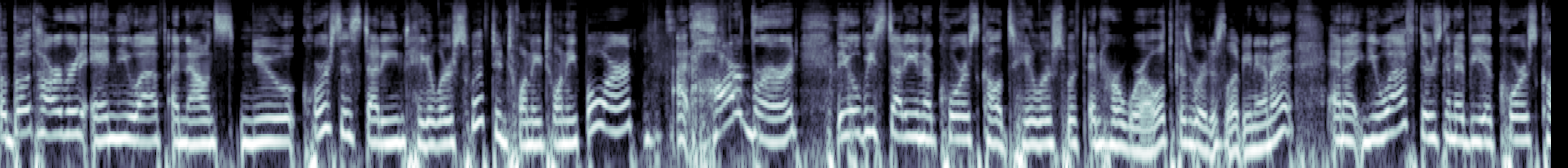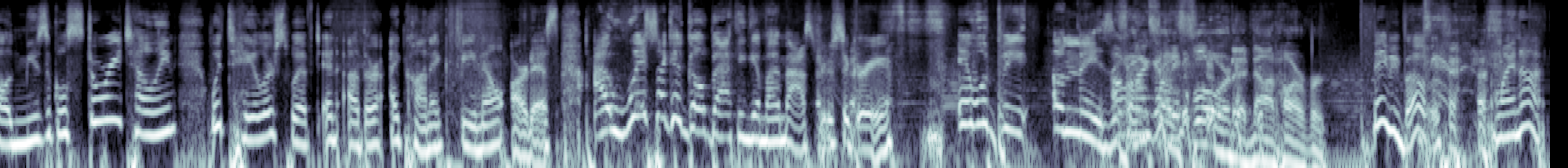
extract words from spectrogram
But both Harvard and UF announced new courses studying Taylor Swift in 2024. At Harvard, they will be studying a course called Taylor Swift and Her World because we're just living in it. And at UF, there's going to be a course called Musical Storytelling with Taylor Swift and other iconic female artists. I wish I could go back and get my master's degree. It would be amazing. From, from Florida, not Harvard. Maybe both. Why not?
